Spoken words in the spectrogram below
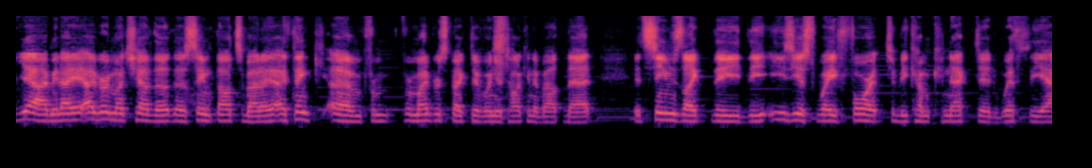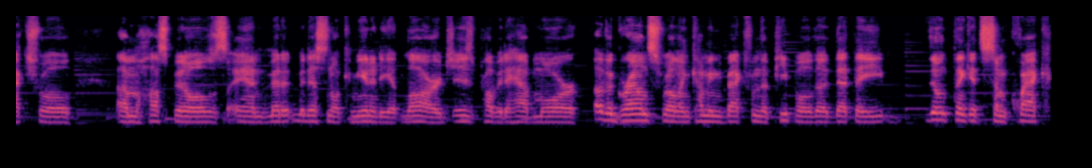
yeah, I mean, I, I very much have the, the same thoughts about it. I, I think um, from from my perspective, when you're talking about that, it seems like the the easiest way for it to become connected with the actual um, hospitals and med- medicinal community at large is probably to have more of a groundswelling coming back from the people that, that they don't think it's some quack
